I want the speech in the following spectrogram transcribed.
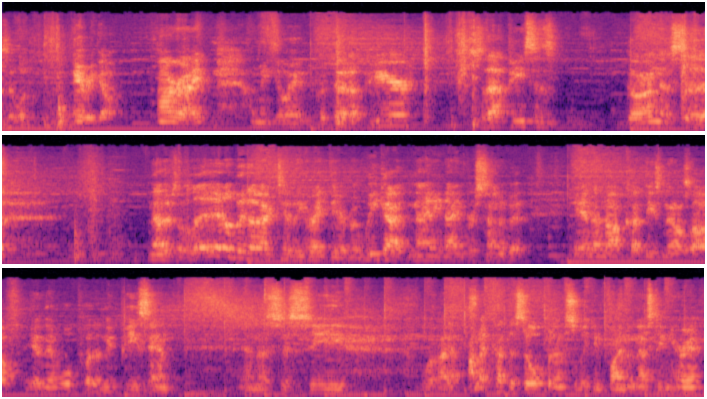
So there we go. All right, let me go ahead and put that up here. So that piece is gone. That's uh, now there's a little bit of activity right there, but we got 99% of it. And then I'll cut these nails off and then we'll put a new piece in. And let's just see. Well, I, am gonna cut this open so we can find the nesting area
